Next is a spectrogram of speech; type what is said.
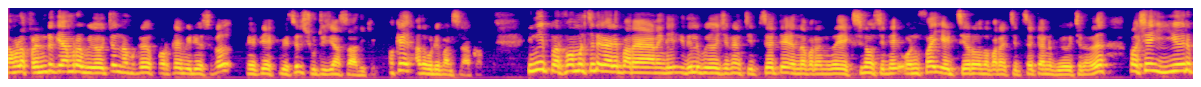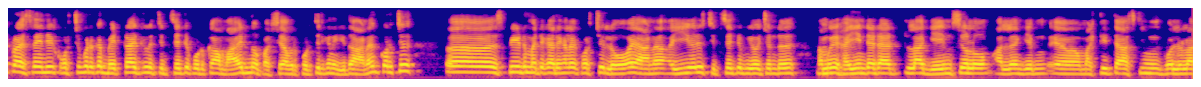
നമ്മുടെ ഫ്രണ്ട് ക്യാമറ ഉപയോഗിച്ച് നമുക്ക് ഫോർ കെ വീഡിയോസുകൾ തേർട്ടി എഫ് പി ഷൂട്ട് ചെയ്യാൻ സാധിക്കും. ഓക്കെ? അതുകൂടി മനസ്സിലാക്കാം. ഇനി പെർഫോമൻസിന്റെ കാര്യം പറയുകയാണെങ്കിൽ ഇതിൽ ഉപയോഗിച്ചിരിക്കുന്ന ചിപ്സെറ്റ് എന്ന് പറയുന്നത് എക്സിനോസിന്റെ വൺ ഫൈവ് എയ്റ്റ് സീറോ എന്ന് പറയുന്ന ചിപ്സെറ്റാണ് ഉപയോഗിച്ചിരുന്നത്. പക്ഷേ ഈ ഒരു പ്രൈസ് റേഞ്ചിൽ കുറച്ചും കൂടെ ബെറ്റർ ആയിട്ടുള്ള ചിപ്സെറ്റ് കൊടുക്കാമായിരുന്നു. പക്ഷേ അവർ കൊടുത്തിരിക്കുന്ന ഇതാണ്. കുറച്ച് സ്പീഡ് മറ്റു കാര്യങ്ങളെ കുറച്ച് ലോ ആണ്. ഈ ഒരു ചിപ്സെറ്റ് ഉപയോഗിച്ചുകൊണ്ട് നമുക്ക് ഹൈ എൻഡഡ് ആയിട്ടുള്ള ഗെയിംസുകളോ അല്ലെങ്കിൽ മൾട്ടി ടാസ്കിങ് പോലുള്ള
